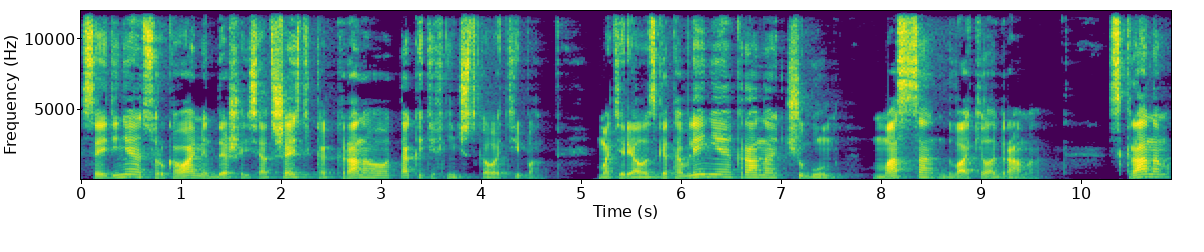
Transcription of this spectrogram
соединяют с рукавами D66 как кранового, так и технического типа. Материал изготовления крана – чугун, масса 2 кг. С краном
